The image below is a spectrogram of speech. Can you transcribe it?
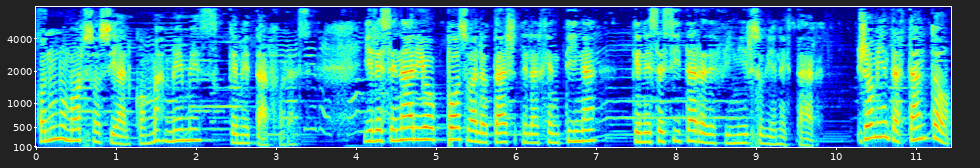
con un humor social, con más memes que metáforas, y el escenario post-balotage de la Argentina que necesita redefinir su bienestar. Yo, mientras tanto,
